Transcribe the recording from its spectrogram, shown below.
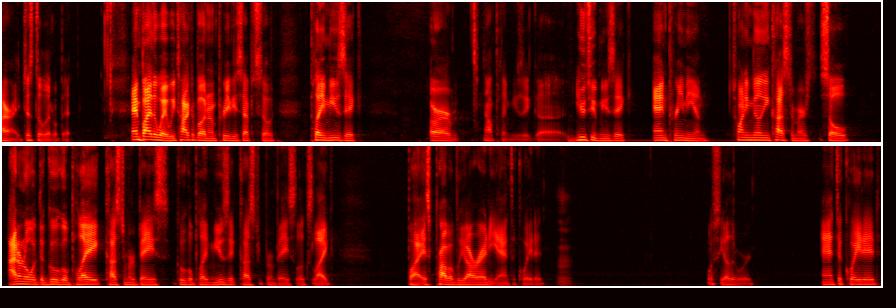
All right, just a little bit. And by the way, we talked about in a previous episode, Play Music, or not Play Music, uh, YouTube Music and Premium, 20 million customers. So I don't know what the Google Play customer base, Google Play Music customer base looks like, but it's probably already antiquated. Hmm. What's the other word? Antiquated,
